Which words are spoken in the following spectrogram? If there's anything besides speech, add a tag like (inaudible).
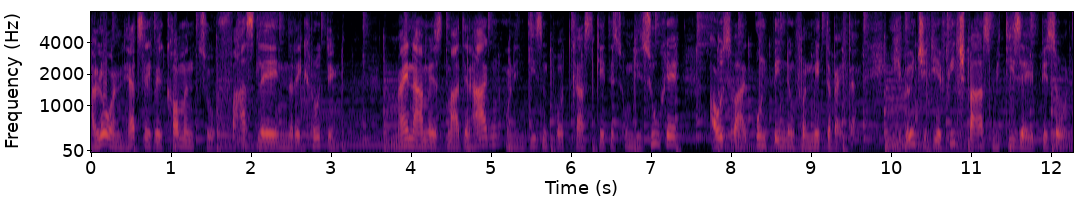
Hallo und herzlich willkommen zu Fastlane Recruiting. Mein Name ist Martin Hagen und in diesem Podcast geht es um die Suche, Auswahl und Bindung von Mitarbeitern. Ich wünsche dir viel Spaß mit dieser Episode.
